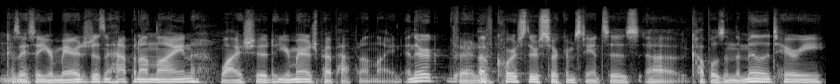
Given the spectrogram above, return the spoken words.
because mm. I say your marriage doesn't happen online. Why should your marriage prep happen online? And there, are, of course, there's circumstances, uh, couples in the military,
